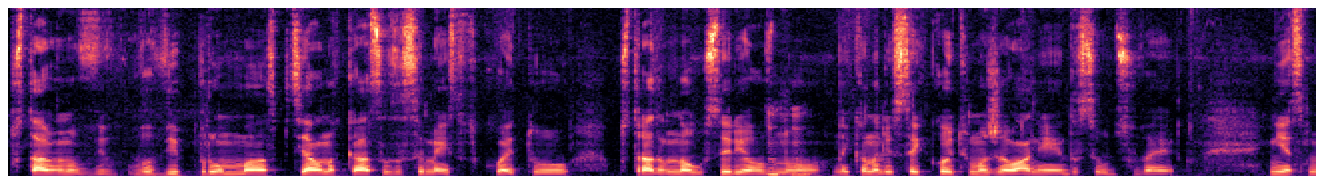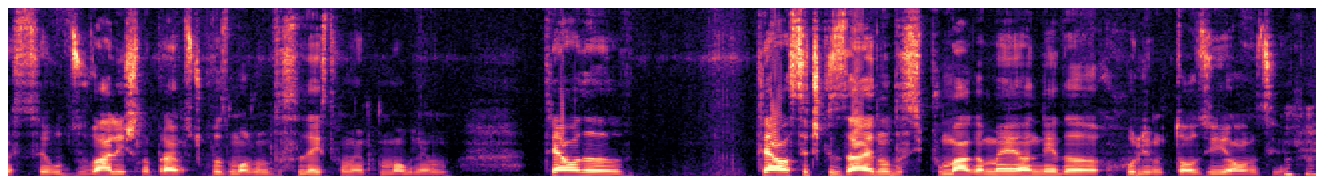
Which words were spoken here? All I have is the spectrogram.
поставено в, Випрум специална каса за семейството, което пострада много сериозно. Mm-hmm. Нека нали, всеки, който има желание да се отзове. Ние сме се отзовали ще направим всичко възможно да съдействаме и помогнем. Трябва да трябва всички заедно да си помагаме, а не да хулим този и онзи. Mm-hmm.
